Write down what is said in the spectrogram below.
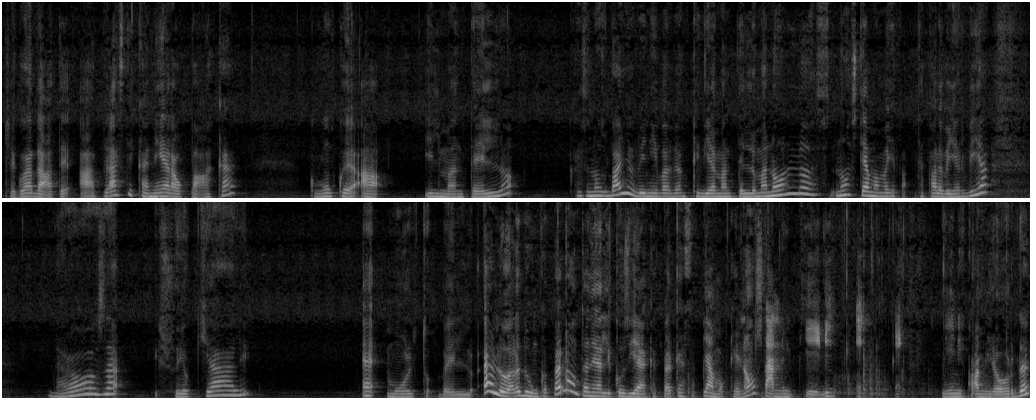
Cioè guardate ha plastica nera opaca comunque ha il mantello. Che se non sbaglio veniva anche via il mantello ma non, non stiamo a farlo venire via. La rosa i suoi occhiali. È molto bello. E allora dunque per non tenerli così anche perché sappiamo che non stanno in piedi eh, eh, vieni qua Milord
